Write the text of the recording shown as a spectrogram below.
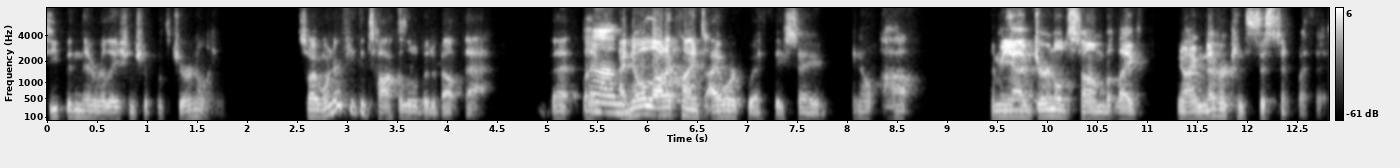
deepen their relationship with journaling. So I wonder if you could talk a little bit about that. That like I Um, know a lot of clients I work with, they say, you know, uh, I mean, I've journaled some, but like, you know, I'm never consistent with it.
